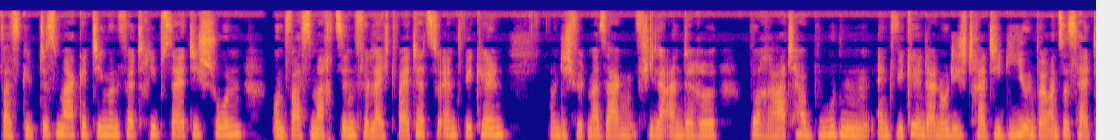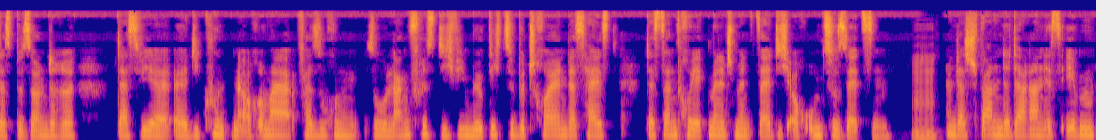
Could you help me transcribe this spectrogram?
was gibt es Marketing- und Vertriebsseitig schon und was macht Sinn, vielleicht weiterzuentwickeln. Und ich würde mal sagen, viele andere Beraterbuden entwickeln da nur die Strategie und bei uns ist halt das Besondere, dass wir äh, die Kunden auch immer versuchen, so langfristig wie möglich zu betreuen. Das heißt, das dann projektmanagementseitig auch umzusetzen. Mhm. Und das Spannende daran ist eben,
